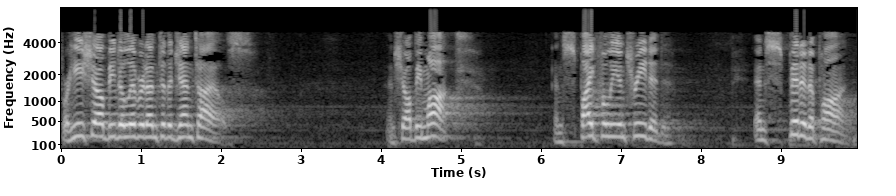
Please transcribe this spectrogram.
For he shall be delivered unto the Gentiles, and shall be mocked, and spitefully entreated, and spitted upon.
